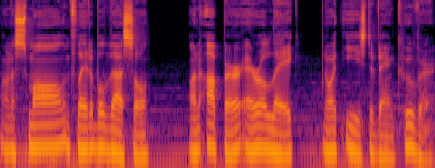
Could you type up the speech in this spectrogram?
on a small inflatable vessel on Upper Arrow Lake, northeast of Vancouver.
